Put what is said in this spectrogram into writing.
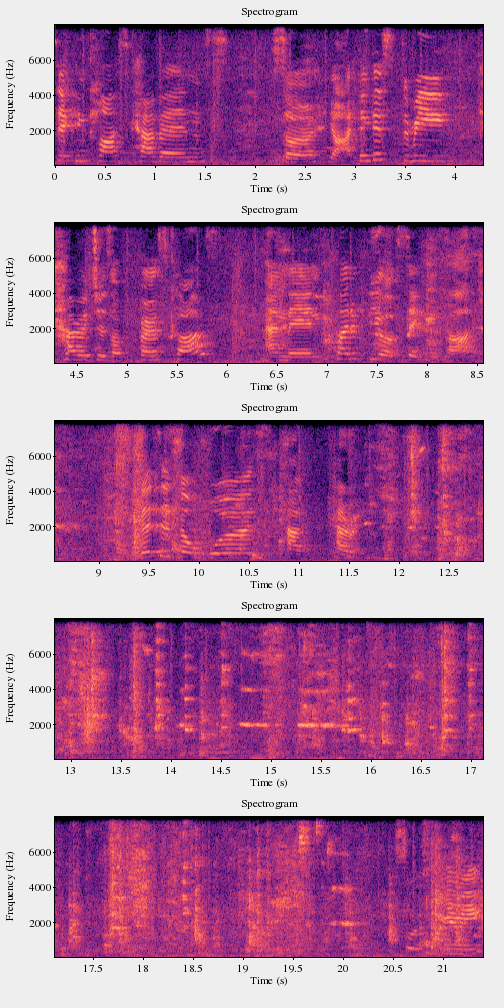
second class cabins. So yeah, I think there's three carriages of first class and then quite a few of second class. This is the worst carriage. So scary.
